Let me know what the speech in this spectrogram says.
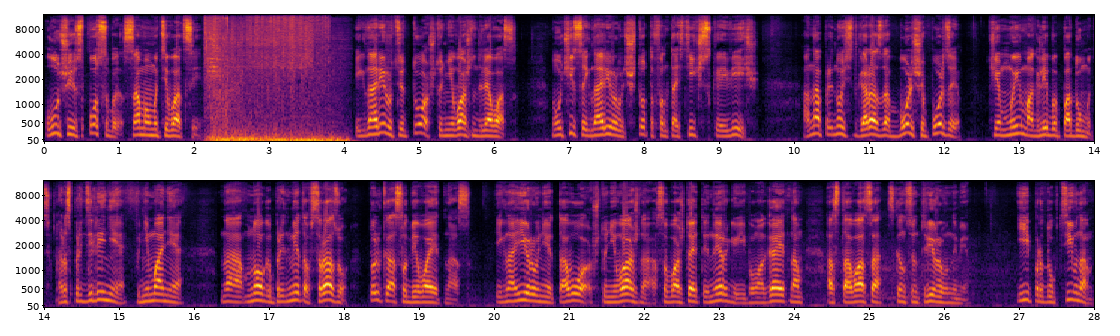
Лучшие способы самомотивации. Игнорируйте то, что не важно для вас. Научиться игнорировать что-то фантастическая вещь. Она приносит гораздо больше пользы, чем мы могли бы подумать. Распределение внимания на много предметов сразу только ослабевает нас. Игнорирование того, что не важно, освобождает энергию и помогает нам оставаться сконцентрированными и продуктивно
